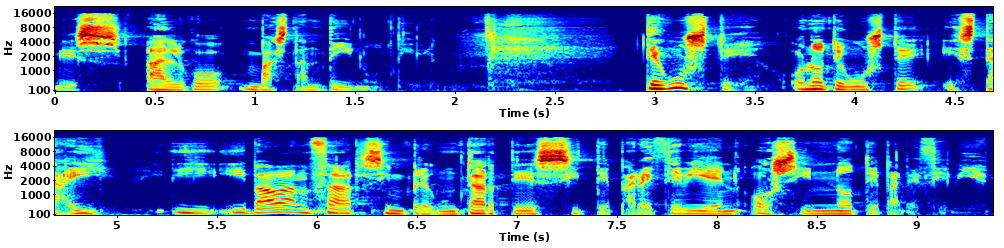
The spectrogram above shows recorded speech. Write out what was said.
Es algo bastante inútil te guste o no te guste, está ahí y, va a avanzar sin preguntarte si te parece bien o si no te parece bien.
